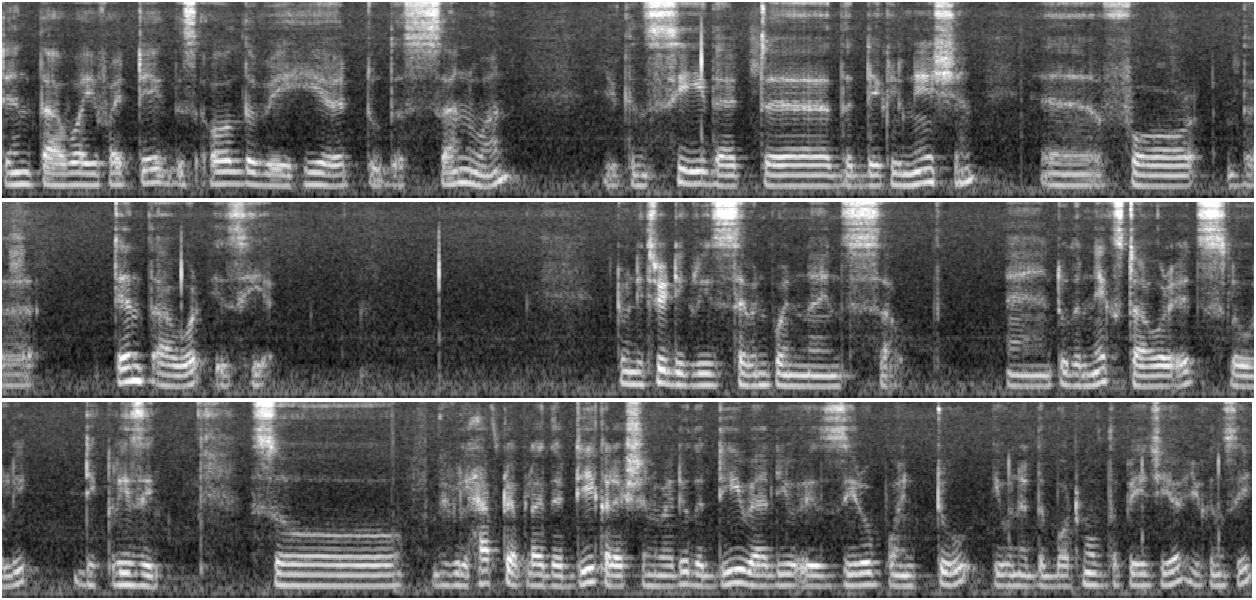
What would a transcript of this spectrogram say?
10th hour if I take this all the way here to the sun one you can see that uh, the declination uh, for the 10th hour is here. 23 degrees 7.9 south. And to the next hour it's slowly decreasing. So we will have to apply the d correction value. The d value is 0.2 even at the bottom of the page here you can see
